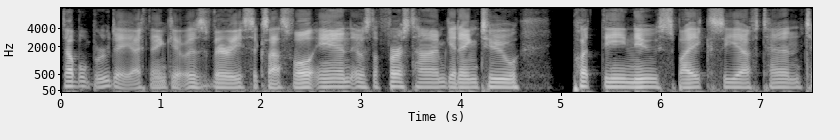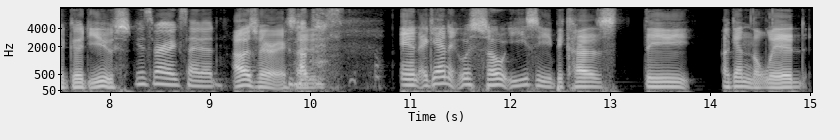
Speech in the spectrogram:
double brew day. I think it was very successful, and it was the first time getting to put the new Spike CF10 to good use. He was very excited. I was very excited, and again, it was so easy because the again the lid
